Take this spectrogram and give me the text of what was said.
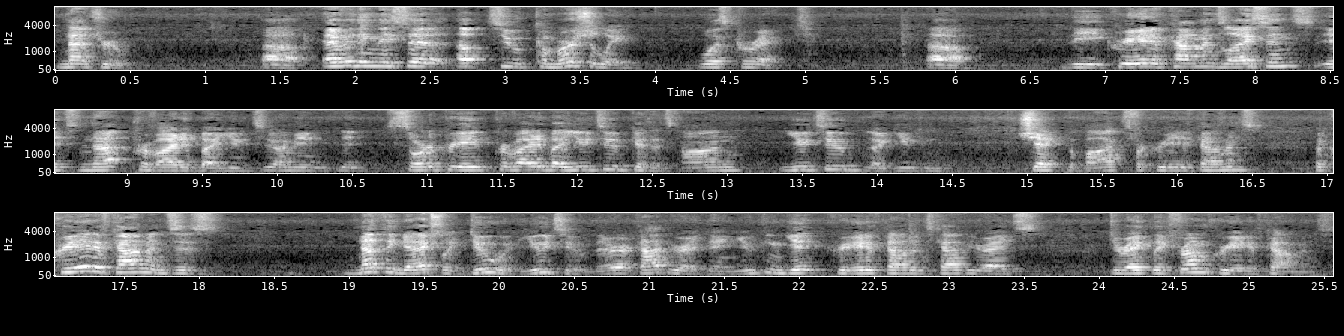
Not true. Uh, everything they said up to commercially was correct. Uh, the Creative Commons license, it's not provided by YouTube. I mean, it's sort of provided by YouTube because it's on YouTube. Like, you can check the box for Creative Commons. But Creative Commons is nothing to actually do with YouTube. They're a copyright thing. You can get Creative Commons copyrights directly from Creative Commons.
